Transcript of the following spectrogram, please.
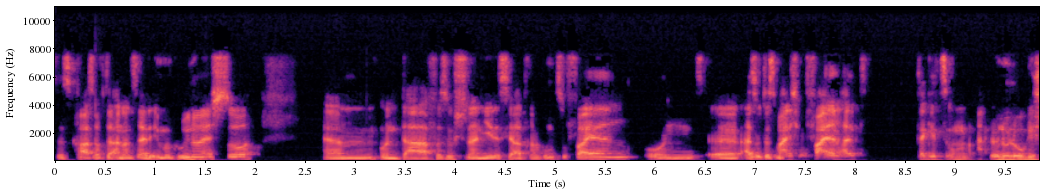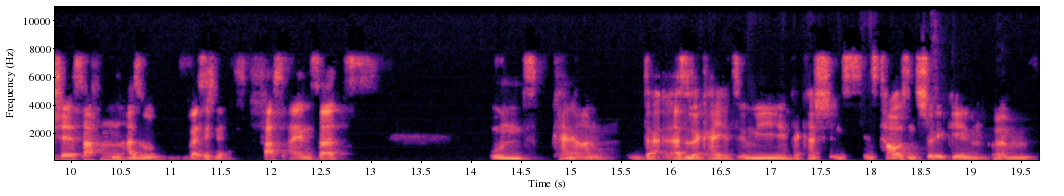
das Gras auf der anderen Seite immer grüner ist so. Ähm, und da versuchst du dann jedes Jahr dran rumzufeilen. Und äh, also das meine ich mit Feilen halt, da geht's um önologische Sachen, also weiß ich nicht, Fasseinsatz und keine Ahnung. Da, also da kann ich jetzt irgendwie, da kannst du ins, ins Tausendstück gehen. Ähm,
